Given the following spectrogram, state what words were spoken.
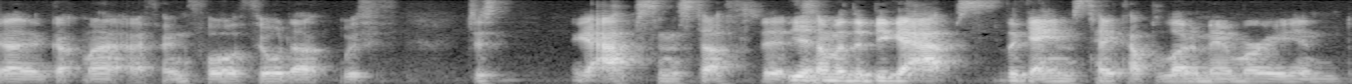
uh, got my iPhone 4 filled up with just apps and stuff that Yeah. some of the bigger apps, the games take up a lot of memory and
